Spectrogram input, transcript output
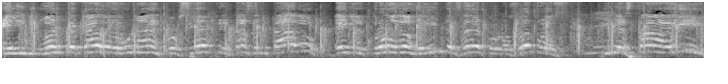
Eliminó el pecado de una vez por siempre. Está sentado en el trono de Dios y intercede por nosotros. Y está ahí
